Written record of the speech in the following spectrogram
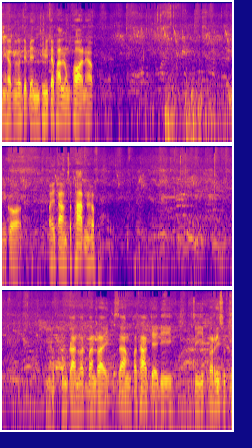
นี่ครับก็จะเป็นพิพิธภัณฑ์หลวงพ่อนะครับ อันนี้ก็ไปตามสภาพนะครับนะครับ โครงการวัดบ้านไร่ สร้างพระธาตุเจดีย์ศรีปริสุทธโธ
